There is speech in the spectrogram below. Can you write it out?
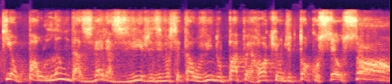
Aqui é o Paulão das Velhas Virgens e você está ouvindo o Papo é Rock onde toca o seu som.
